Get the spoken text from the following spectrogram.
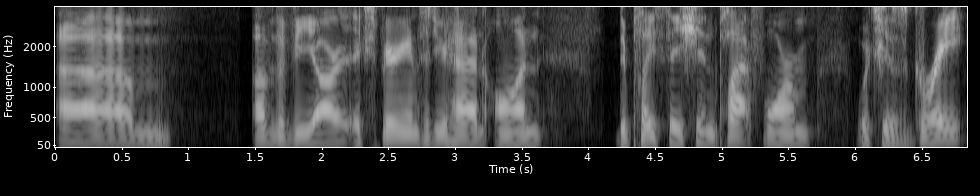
um, of the VR experience that you had on the PlayStation platform, which is great.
